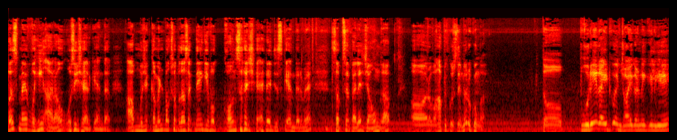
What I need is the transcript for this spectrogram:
बस मैं वहीं आ रहा हूँ, उसी शहर के अंदर। आप मुझे कमेंट बॉक्स में बता सकते हैं कि वो कौन सा शहर है जिसके अंदर मैं सबसे पहले जाऊँगा और वहाँ पे कुछ दिन में रुकूँगा। तो पूरी राइड को एंजॉय करने के लिए,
